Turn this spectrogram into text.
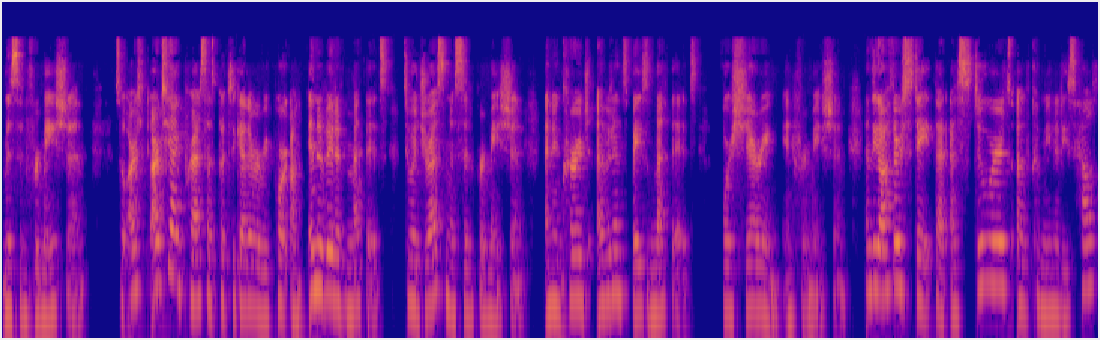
misinformation. So, RTI Press has put together a report on innovative methods to address misinformation and encourage evidence based methods for sharing information. And the authors state that as stewards of communities' health,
